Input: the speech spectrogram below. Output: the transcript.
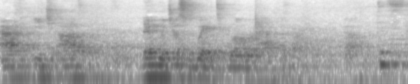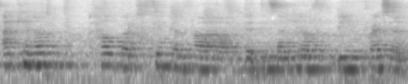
at each other, then we just wait what will happen. Yeah. This, I cannot help but think of uh, the, this idea of being present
